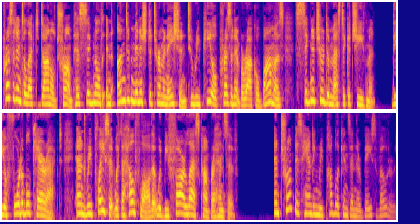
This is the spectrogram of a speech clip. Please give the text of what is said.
President elect Donald Trump has signaled an undiminished determination to repeal President Barack Obama's signature domestic achievement, the Affordable Care Act, and replace it with a health law that would be far less comprehensive. And Trump is handing Republicans and their base voters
